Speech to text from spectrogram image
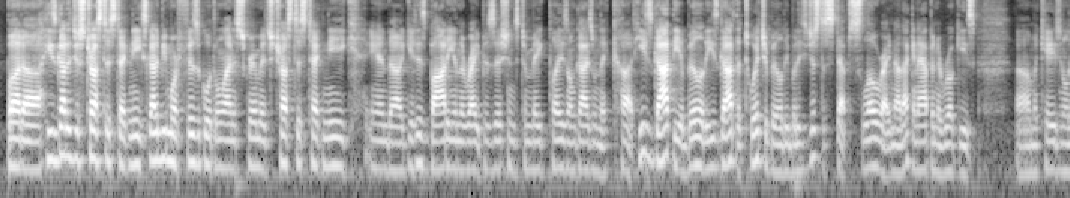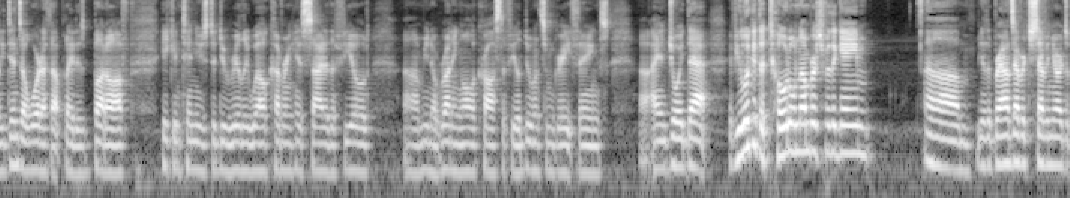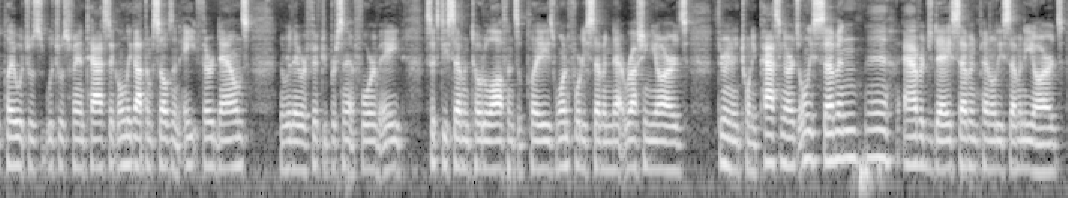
But uh, he's got to just trust his technique. He's got to be more physical at the line of scrimmage, trust his technique, and uh, get his body in the right positions to make plays on guys when they cut. He's got the ability, he's got the twitch ability, but he's just a step slow right now. That can happen to rookies um, occasionally. Denzel Ward, I thought, played his butt off. He continues to do really well covering his side of the field, um, you know, running all across the field, doing some great things. Uh, I enjoyed that. If you look at the total numbers for the game, um, you know the Browns averaged seven yards of play, which was which was fantastic. Only got themselves in eight third downs, where they were 50%, four of eight, 67 total offensive plays, 147 net rushing yards, 320 passing yards, only seven eh, average day, seven penalties, 70 yards.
